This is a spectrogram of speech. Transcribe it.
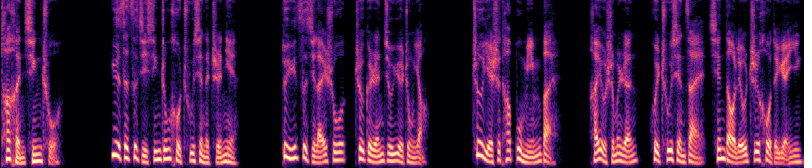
他很清楚。越在自己心中后出现的执念，对于自己来说，这个人就越重要。这也是他不明白还有什么人会出现在千道流之后的原因。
